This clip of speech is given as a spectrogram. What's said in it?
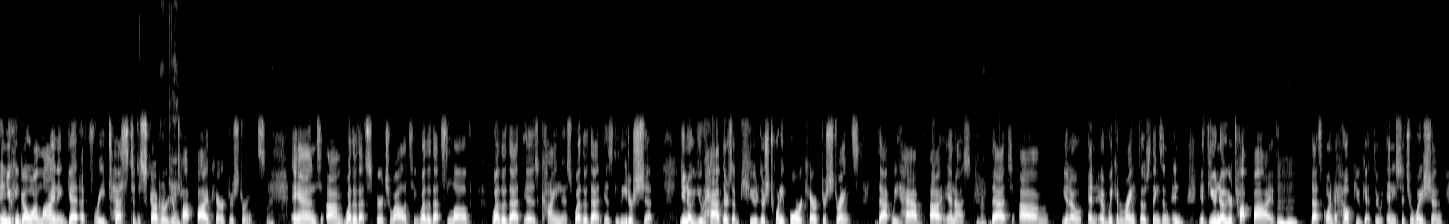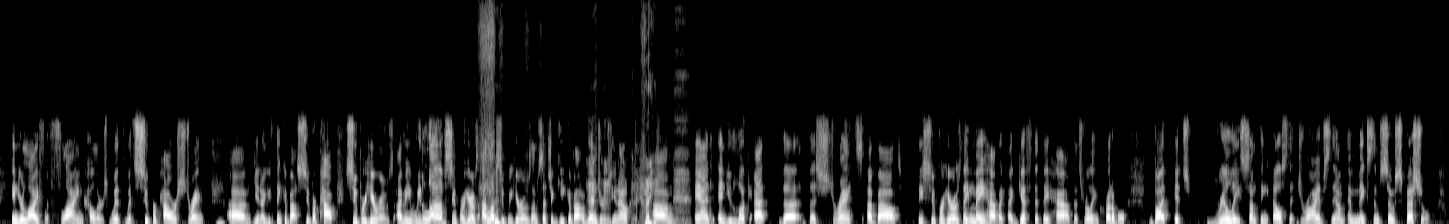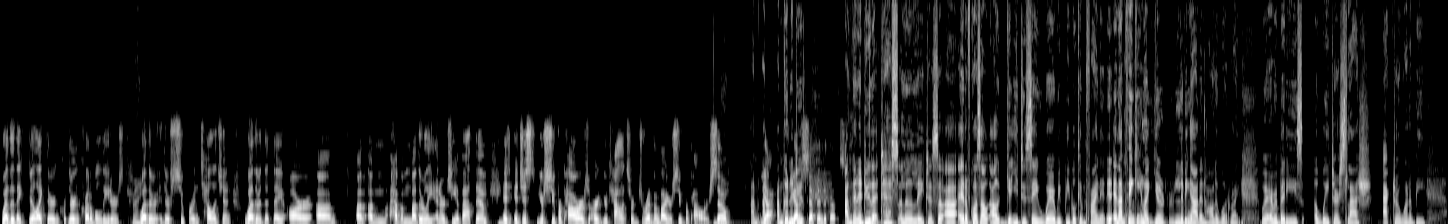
and you can go online and get a free test to discover okay. your top five character strengths. Right. And um, whether that's spirituality, whether that's love, whether that is kindness, whether that is leadership, you know, you have there's a huge there's 24 character strengths that we have uh, in us right. that um, you know and, and, we can rank those things and, and if you know your top 5 mm-hmm. that's going to help you get through any situation in your life with flying colors with with superpower strength. Hmm. um, you know you think about superpower superheroes. I mean we love superheroes. I love superheroes. I'm such a geek about avengers you know? Um, and and you look at the the strengths about these superheroes, they may have a, a gift that they have that's really incredible, but it's really something else that drives them and makes them so special whether they feel like they're inc- they're incredible leaders, right. whether they're super intelligent, whether that they are um, a, a, have a motherly energy about them. Mm-hmm. It, it, just your superpowers are your talents are driven by your superpowers. So. Right. I'm, yeah, I'm, I'm going to do step into those. I'm going to do that test a little later. So, uh, and of course, I'll I'll get you to say where we, people can find it. And I'm thinking like you're living out in Hollywood, right, where everybody's a waiter slash actor wannabe.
